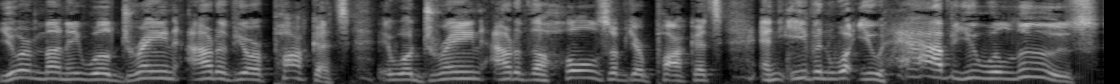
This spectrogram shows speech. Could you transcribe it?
your money will drain out of your pockets. It will drain out of the holes of your pockets, and even what you have, you will lose.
